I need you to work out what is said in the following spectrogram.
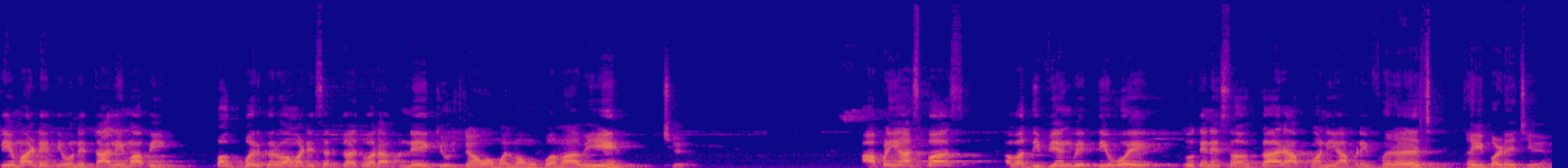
તે માટે તેઓને તાલીમ આપી પગભર કરવા માટે સરકાર દ્વારા અનેક યોજનાઓ અમલમાં મૂકવામાં આવી છે. આપણી આસપાસ આવા દિવ્યાંગ વ્યક્તિ હોય તો તેને સહકાર આપવાની આપણી ફરજ થઈ પડે છે.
